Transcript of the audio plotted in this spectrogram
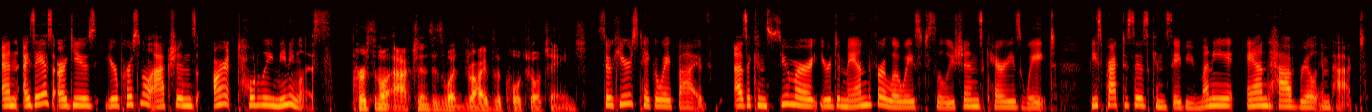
And Isaias argues your personal actions aren't totally meaningless. Personal actions is what drives a cultural change. So here's takeaway five. As a consumer, your demand for low waste solutions carries weight. These practices can save you money and have real impact.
